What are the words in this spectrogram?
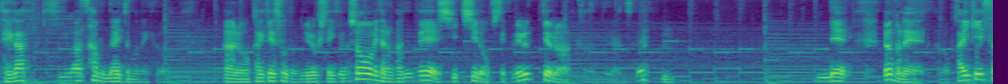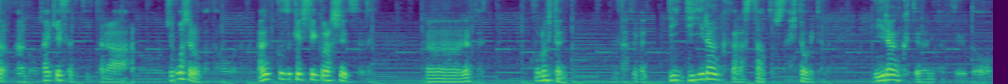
手書きは多分ないと思うんだけど、あの、会計ソードを入力していきましょう、みたいな感じで指導してくれるっていうような感じなんですね。うん。で、なんかね、あの会計士さん、あの会計士さんって言ったら、あの受講者の方をランク付けしていくらしいんですよね。うん、なんか、この人に、例えば D, D ランクからスタートした人みたいな。D ランクって何かっていうと、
